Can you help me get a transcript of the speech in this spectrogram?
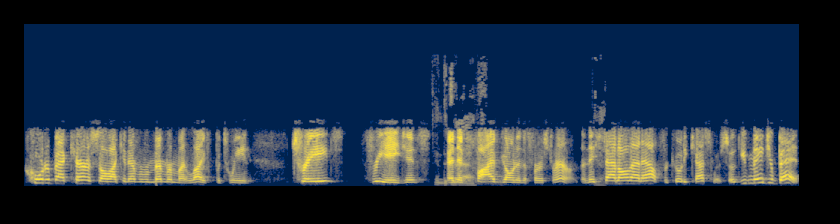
quarterback carousel I can ever remember in my life between trades, free agents, and then five going in the first round. And they sat all that out for Cody Kessler. So you've made your bed.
